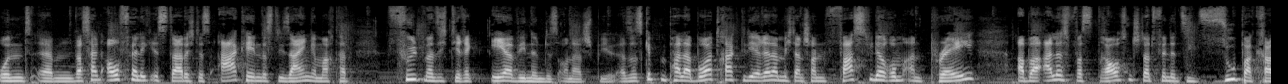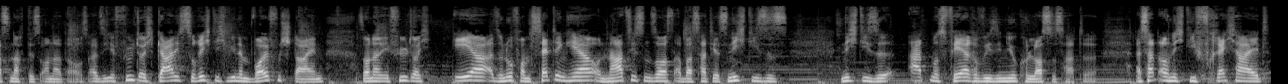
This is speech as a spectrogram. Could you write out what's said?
und ähm, was halt auffällig ist, dadurch, dass Arcane das Design gemacht hat, fühlt man sich direkt eher wie in einem Dishonored-Spiel. Also es gibt ein paar Labortrakte, die erinnern mich dann schon fast wiederum an Prey, aber alles, was draußen stattfindet, sieht super krass nach Dishonored aus. Also ihr fühlt euch gar nicht so richtig wie in einem Wolfenstein, sondern ihr fühlt euch eher, also nur vom Setting her und Nazis und sowas, aber es hat jetzt nicht dieses nicht diese Atmosphäre, wie sie New Colossus hatte. Es hat auch nicht die Frechheit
